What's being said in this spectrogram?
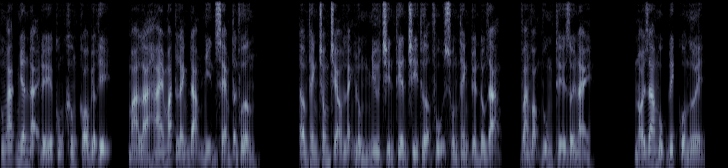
hung ác nhân đại đế cũng không có biểu thị, mà là hai mắt lãnh đạm nhìn xem tần phương âm thanh trong trẻo lạnh lùng như chín thiên tri thượng phủ xuống thanh tuyền đồng dạng, vang vọng vùng thế giới này. Nói ra mục đích của ngươi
